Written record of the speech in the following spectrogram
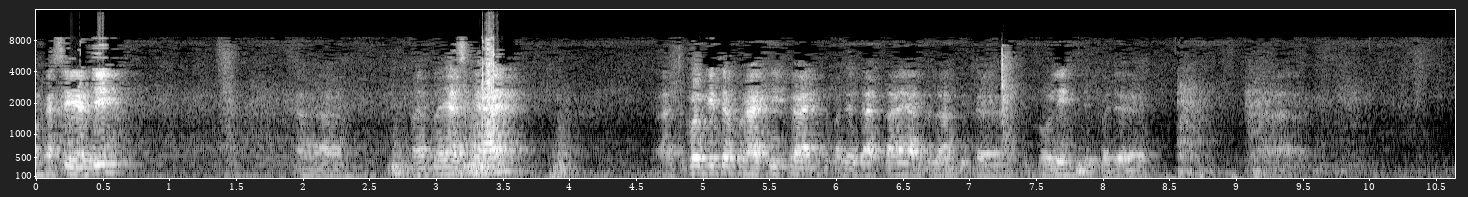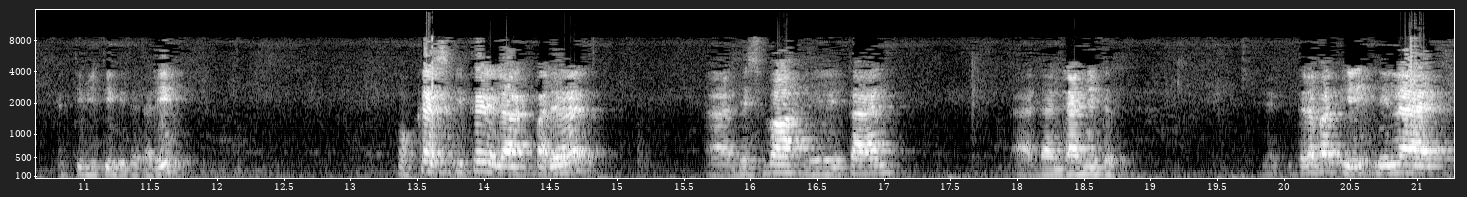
Terima kasih Hati uh, Banyak-banyak sekalian uh, Cuba kita perhatikan kepada data yang telah kita peroleh daripada uh, Aktiviti kita tadi. Fokus kita ialah kepada uh, Nisbah, lilitan uh, Dan diameter ya, Kita dapati nilai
